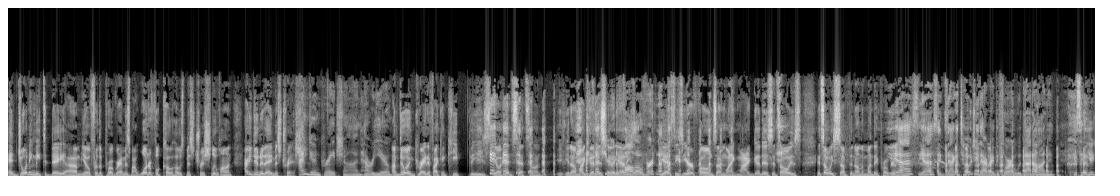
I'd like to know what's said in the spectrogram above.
And joining me today, um, you know, for the program is my wonderful co-host, Miss Trish Lujan. How are you doing today, Miss Trish? I'm doing great, Sean. How are you? I'm doing great if I can keep these, you know, headsets on. you know, my goodness. you know, yeah, fall these, over. yes, these earphones. I'm like, my goodness, it's always, it's always something on the Monday program. Yes, huh? yes, exactly. I told you that right before we got on. I said, you're,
